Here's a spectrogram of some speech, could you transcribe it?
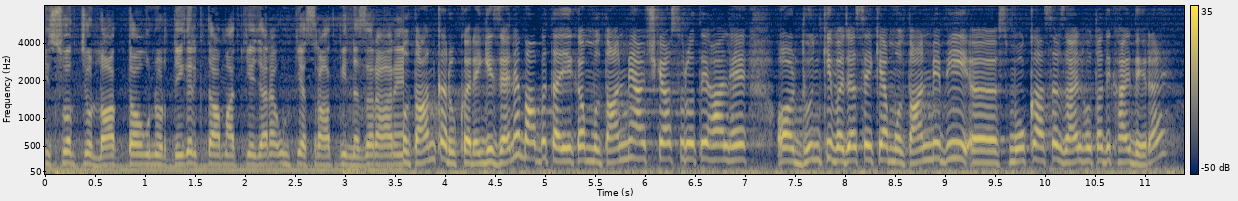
इस वक्त जो लॉकडाउन और दीगर इकदाम किए जा रहे हैं उनके असरा भी नज़र आ रहे हैं। मुल्तान का रुख करेंगे। जैनब आप बताइएगा मुल्तान में आज क्या सूरत हाल है और धुंध की वजह से क्या मुल्तान में भी स्मोक का असर जायल होता दिखाई दे रहा है?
